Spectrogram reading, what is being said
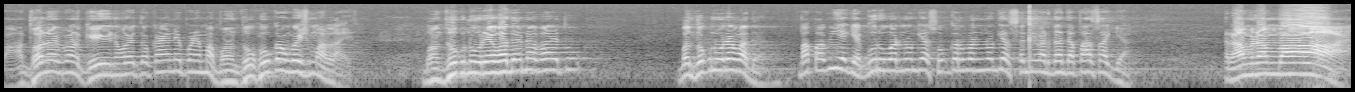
વાંધો નહીં પણ ઘી ન હોય તો કાંઈ નહીં પણ એમાં બંદૂક હું કામ વૈશમાં લાય? બંદૂકનું રહેવા દે ને ભાઈ તું. બંદૂકનું રહેવા દે. બાપા વીએ ગયા ગુરુવારનો ગયા શુક્રવારનો ગયા શનિવાર દાદા પાસા ગયા. રામ રામ ભાઈ.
